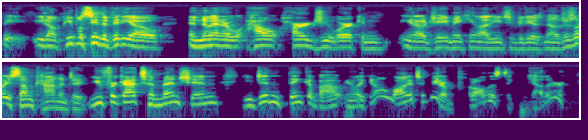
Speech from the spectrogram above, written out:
you know, people see the video and no matter how hard you work and, you know, Jay making a lot of YouTube videos, no, there's always some commenter. You forgot to mention, you didn't think about, and you're like, you know how long it took me to put all this together?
